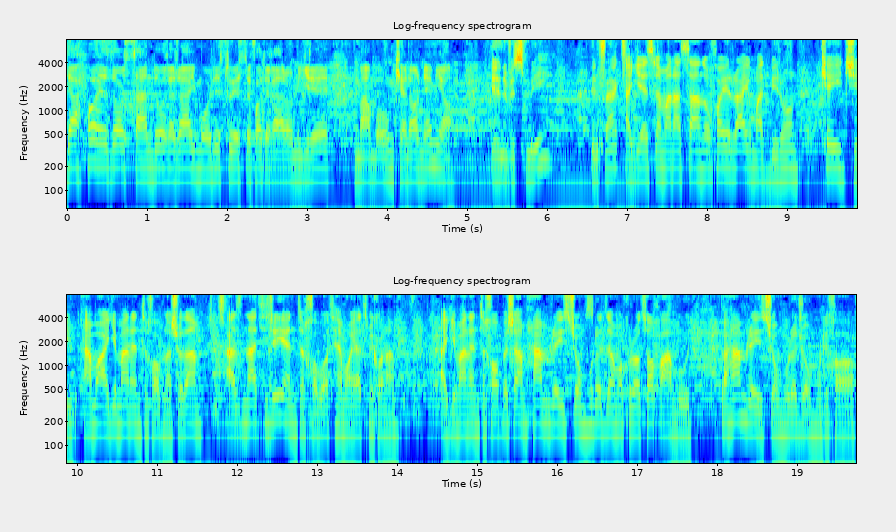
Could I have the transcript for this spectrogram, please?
ده ها هزار صندوق رأی مورد سوء استفاده قرار می‌گیره من با اون کنار نمیام. اگه اسم من از صندوق های رأی اومد بیرون که هیچی. اما اگه من انتخاب نشدم از نتیجه انتخابات حمایت می‌کنم. اگه من انتخاب بشم هم رئیس جمهور دموکرات ها خواهم بود و هم رئیس جمهور جمهوری خواه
